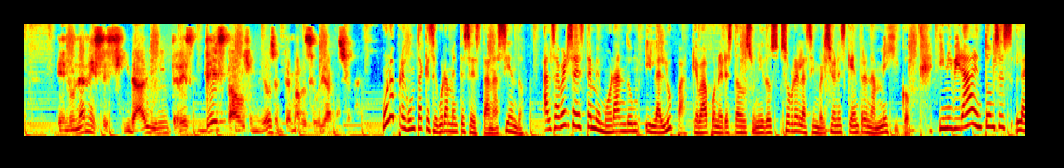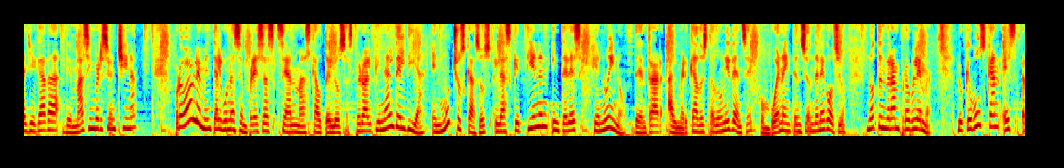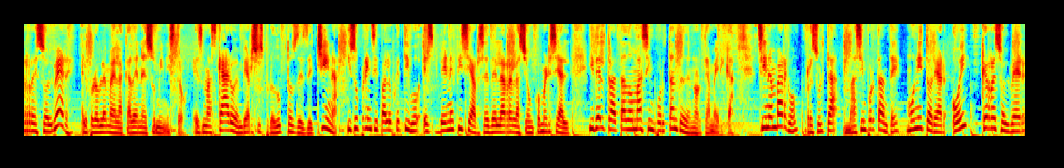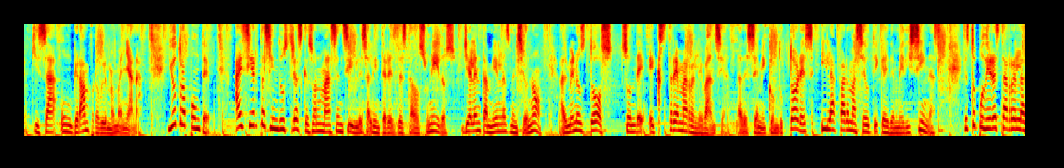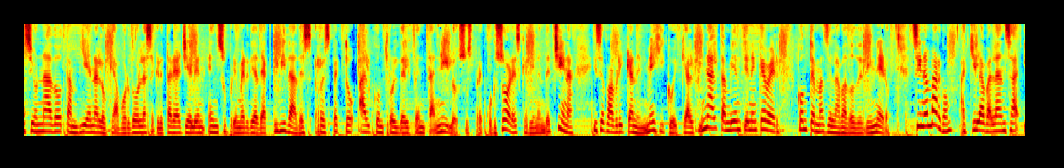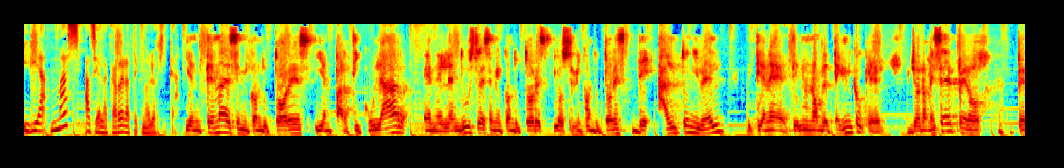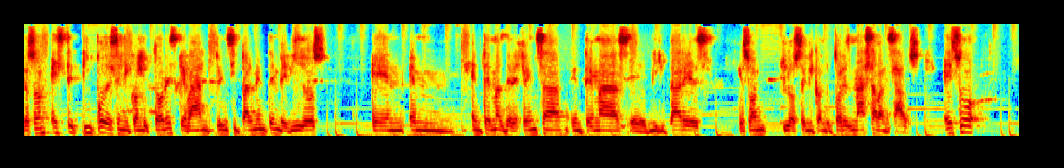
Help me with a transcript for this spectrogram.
en una necesidad y un interés de Estados Unidos en temas de seguridad nacional. Una pregunta que seguramente se están haciendo. Al saberse este memorándum y la lupa que va a poner Estados Unidos sobre las inversiones que entren a México, ¿inhibirá entonces la llegada de más inversión china? Probablemente algunas empresas sean más cautelosas, pero al final del día, en muchos casos, las que tienen interés genuino de entrar al mercado estadounidense con buena intención de negocio no tendrán problema. Lo que buscan es resolver el problema de la cadena de suministro. Es más caro enviar sus productos desde China y su principal principal objetivo es beneficiarse de la relación comercial y del tratado más importante de Norteamérica. Sin embargo, resulta más importante monitorear hoy que resolver quizá un gran problema mañana. Y otro apunte, hay ciertas industrias que son más sensibles al interés de Estados Unidos. Yellen también las mencionó, al menos dos son de extrema relevancia, la de semiconductores y la farmacéutica y de medicinas. Esto pudiera estar relacionado también a lo que abordó la secretaria Yellen en su primer día de actividades respecto a al control del fentanilo, sus precursores que vienen de China y se fabrican en México y que al final también tienen que ver con temas de lavado de dinero. Sin embargo, aquí la balanza iría más hacia la carrera tecnológica. Y en tema de semiconductores y en particular en la industria de semiconductores, los semiconductores de alto nivel, tiene, tiene un nombre técnico que yo no me sé, pero, pero son este tipo de semiconductores que van principalmente embebidos en, en, temas de defensa, en temas eh, militares, que son los semiconductores más avanzados. Eso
